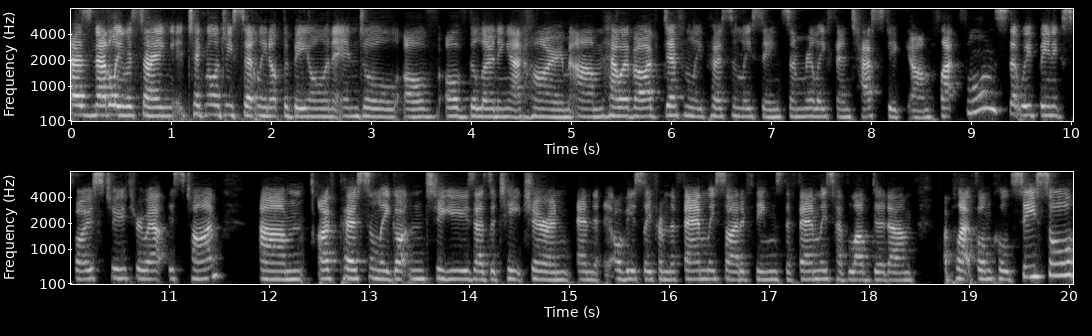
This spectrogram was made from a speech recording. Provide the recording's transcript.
as natalie was saying technology is certainly not the be all and end all of of the learning at home. Um, however i've definitely personally seen some really fantastic um, platforms that we've been exposed to throughout this time. Um, I've personally gotten to use as a teacher and, and obviously from the family side of things, the families have loved it, um, a platform called Seesaw,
